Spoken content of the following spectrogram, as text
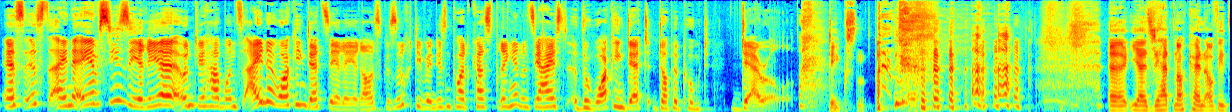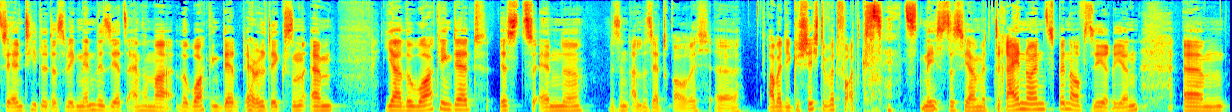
Es ist eine AMC-Serie und wir haben uns eine Walking Dead-Serie rausgesucht, die wir in diesen Podcast bringen und sie heißt The Walking Dead Doppelpunkt Daryl. Dixon. äh, ja, sie hat noch keinen offiziellen Titel, deswegen nennen wir sie jetzt einfach mal The Walking Dead Daryl Dixon. Ähm, ja, The Walking Dead ist zu Ende. Wir sind alle sehr traurig. Äh, aber die Geschichte wird fortgesetzt nächstes Jahr mit drei neuen Spin-off-Serien. Ähm,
